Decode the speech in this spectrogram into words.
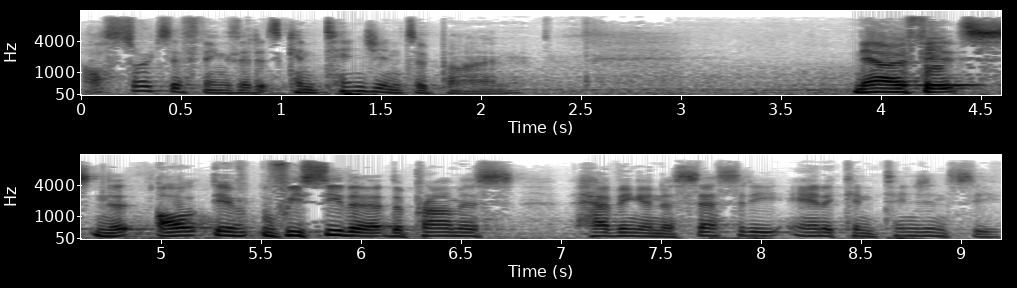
all sorts of things that it's contingent upon. Now, if it's if we see the, the promise having a necessity and a contingency,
